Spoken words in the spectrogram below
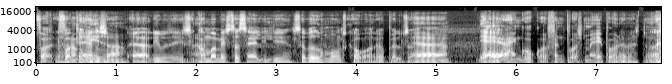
For, For for nogle katten. nisser. Ja, lige præcis. Så Ja. kommer Mester Sally lige, så ved hun, hvor hun skal over og lave pølser. Ja, ja. Ja, ja, han kunne godt finde på at smage på det, hvis var.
